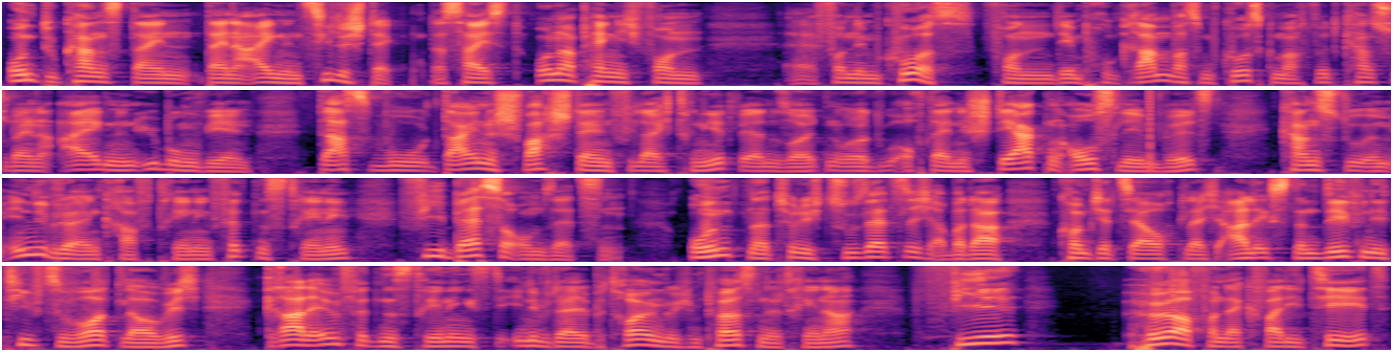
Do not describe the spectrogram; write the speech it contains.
und du kannst dein, deine eigenen Ziele stecken. Das heißt, unabhängig von äh, von dem Kurs, von dem Programm, was im Kurs gemacht wird, kannst du deine eigenen Übungen wählen. Das, wo deine Schwachstellen vielleicht trainiert werden sollten oder du auch deine Stärken ausleben willst, kannst du im individuellen Krafttraining, Fitnesstraining viel besser umsetzen. Und natürlich zusätzlich, aber da kommt jetzt ja auch gleich Alex dann definitiv zu Wort, glaube ich. Gerade im Fitnesstraining ist die individuelle Betreuung durch einen Personal Trainer viel höher von der Qualität,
